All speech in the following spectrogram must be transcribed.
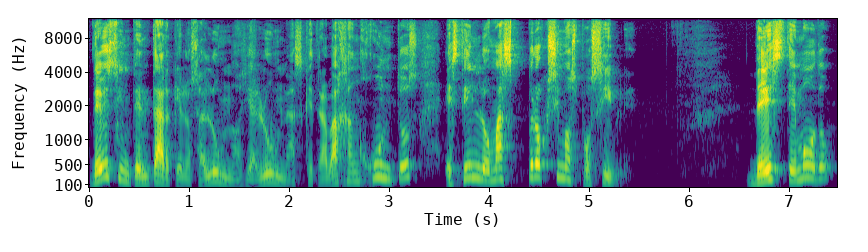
debes intentar que los alumnos y alumnas que trabajan juntos estén lo más próximos posible. De este modo,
